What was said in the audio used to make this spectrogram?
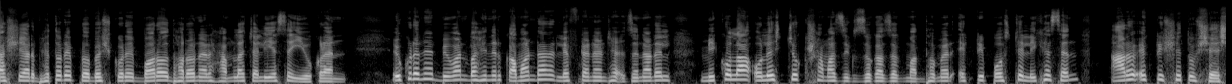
রাশিয়ার ভেতরে প্রবেশ করে বড় ধরনের হামলা চালিয়েছে ইউক্রেন। ইউক্রেনের বিমান বাহিনীর commander, lieutenant general Mykola Oleshchuk সামাজিক যোগাযোগ মাধ্যমের একটি পোস্টে লিখেছেন, আরও একটি সেতু শেষ।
